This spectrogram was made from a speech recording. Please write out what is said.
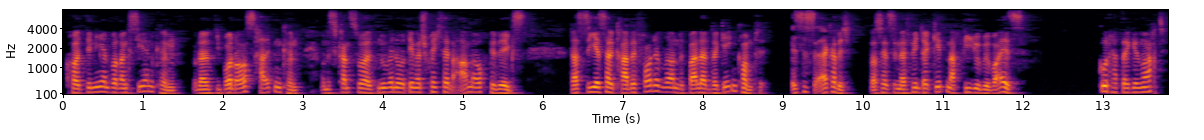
koordinieren, balancieren können oder die Balance halten können und das kannst du halt nur, wenn du dementsprechend deine Arme auch bewegst. Dass sie jetzt halt gerade vor dem war und der Ball halt dagegen kommt, es ist ärgerlich, was jetzt in der Elfmeter geht nach Videobeweis. Gut, hat er gemacht.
